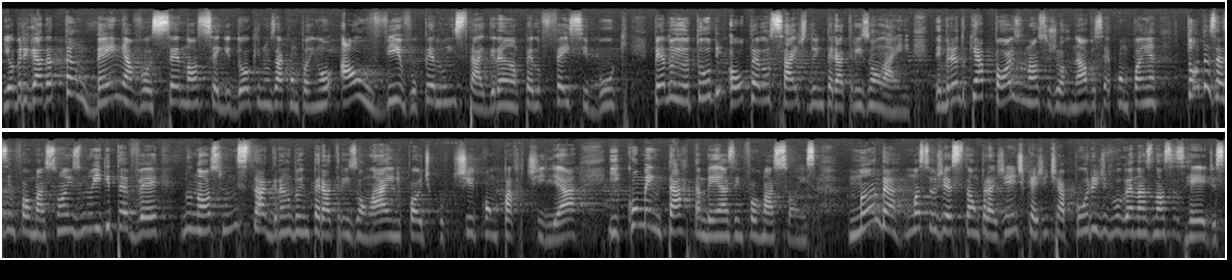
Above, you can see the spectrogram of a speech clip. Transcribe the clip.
E obrigada também a você, nosso seguidor, que nos acompanhou ao vivo pelo Instagram, pelo Facebook, pelo YouTube ou pelo site do Imperatriz Online. Lembrando que após o nosso jornal, você acompanha todas as informações no IGTV, no nosso Instagram do Imperatriz Online. Pode curtir, compartilhar e comentar também as informações. Manda uma sugestão para a gente que a gente apura e divulga nas nossas redes.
